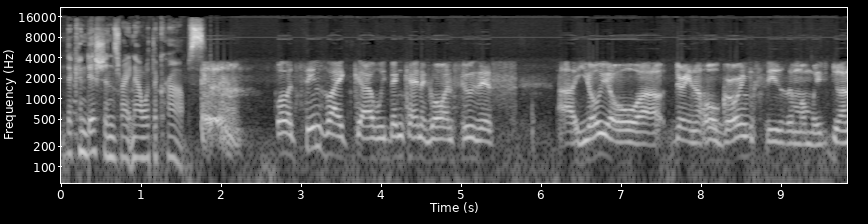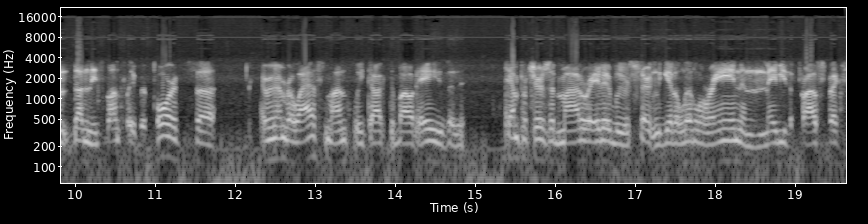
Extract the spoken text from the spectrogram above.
the conditions right now with the crops. Well, it seems like uh, we've been kind of going through this uh, yo-yo uh, during the whole growing season when we've done, done these monthly reports. Uh, I remember last month we talked about hey, the temperatures have moderated. We were starting to get a little rain, and maybe the prospects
